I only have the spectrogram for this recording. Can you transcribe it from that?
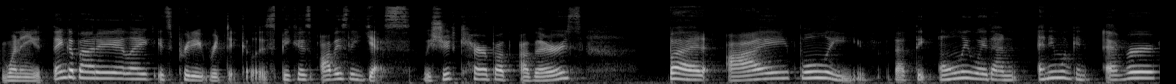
when you think about it like it's pretty ridiculous because obviously yes we should care about others but i believe that the only way that anyone can ever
